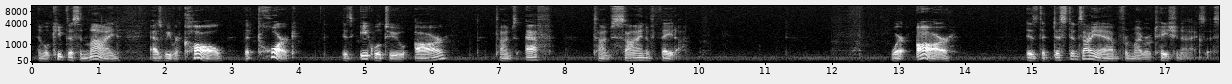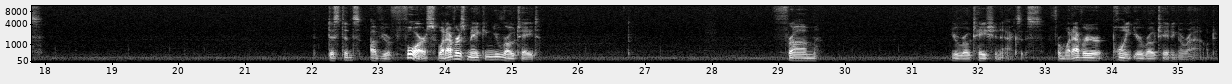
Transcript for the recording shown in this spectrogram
And we'll keep this in mind as we recall that torque is equal to r times f times sine of theta, where r is the distance I am from my rotation axis. Distance of your force, whatever's making you rotate, from your rotation axis from whatever point you're rotating around.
